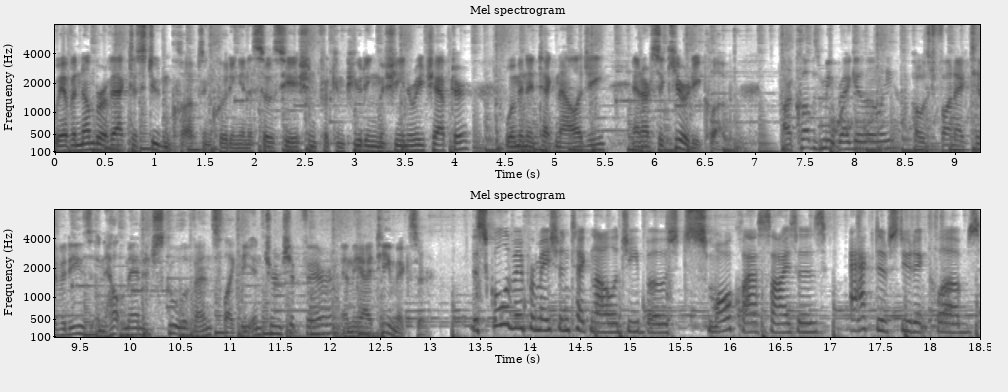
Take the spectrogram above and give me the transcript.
We have a number of active student clubs, including an Association for Computing Machinery chapter, Women in Technology, and our Security Club. Our clubs meet regularly, host fun activities, and help manage school events like the Internship Fair and the IT Mixer. The School of Information Technology boasts small class sizes, active student clubs,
